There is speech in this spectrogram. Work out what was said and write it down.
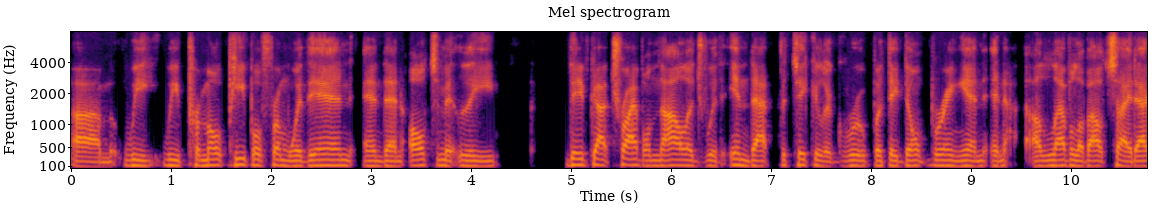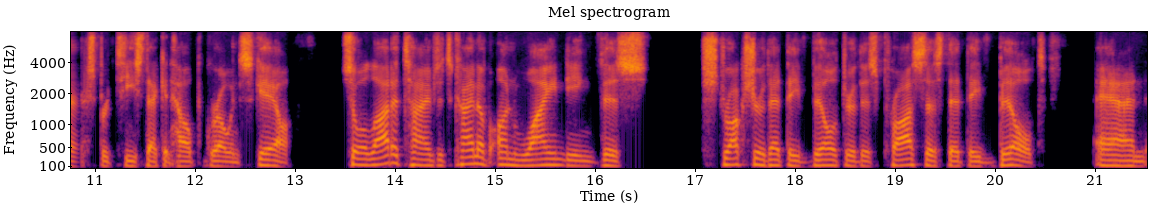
Um, we we promote people from within, and then ultimately they've got tribal knowledge within that particular group, but they don't bring in an, a level of outside expertise that can help grow and scale. So a lot of times it's kind of unwinding this structure that they've built or this process that they've built and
